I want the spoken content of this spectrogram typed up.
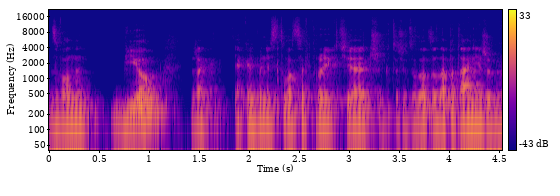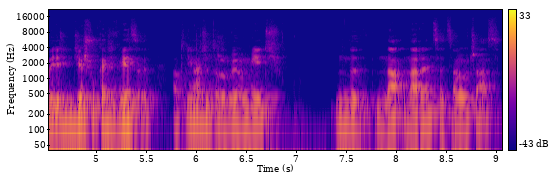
dzwony biją, że jak jakaś będzie sytuacja w projekcie, czy ktoś to zada pytanie, żeby wiedzieć, gdzie szukać wiedzy. A to nie chodzi o to, żeby ją mieć na, na ręce cały czas.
